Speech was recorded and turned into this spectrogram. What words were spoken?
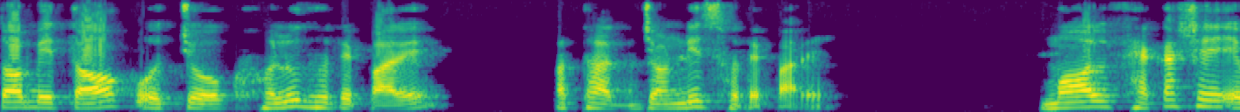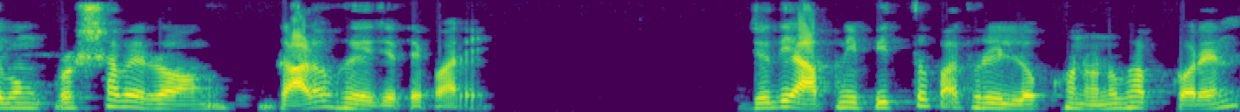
তবে ত্বক ও চোখ হলুদ হতে পারে, অর্থাৎ জন্ডিস হতে পারে। মল ফ্যাকাশে এবং প্রস্রাবের রং গাঢ় হয়ে যেতে পারে। যদি আপনি পিত্তপাথরির লক্ষণ অনুভব করেন,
